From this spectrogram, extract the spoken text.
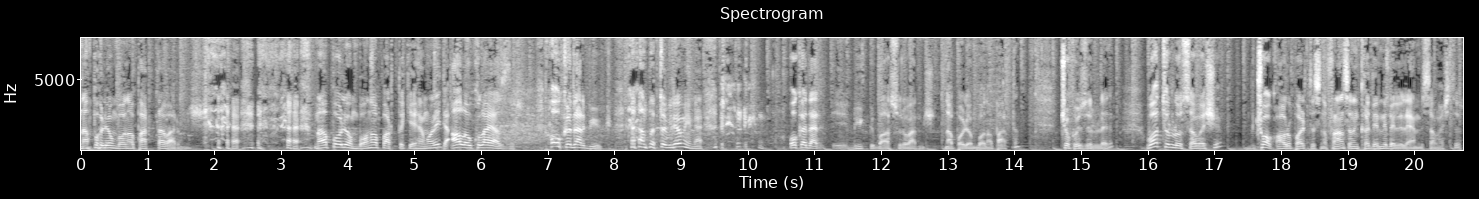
Napolyon Bonaparte'da varmış. Napolyon Bonaparte'daki hemoroidi al okula yazdır. o kadar büyük. Anlatabiliyor muyum yani? o kadar e, büyük bir basuru varmış Napolyon Bonaparte'ın. Çok özür dilerim. Waterloo Savaşı çok Avrupa haritasını Fransa'nın kaderini belirleyen bir savaştır.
